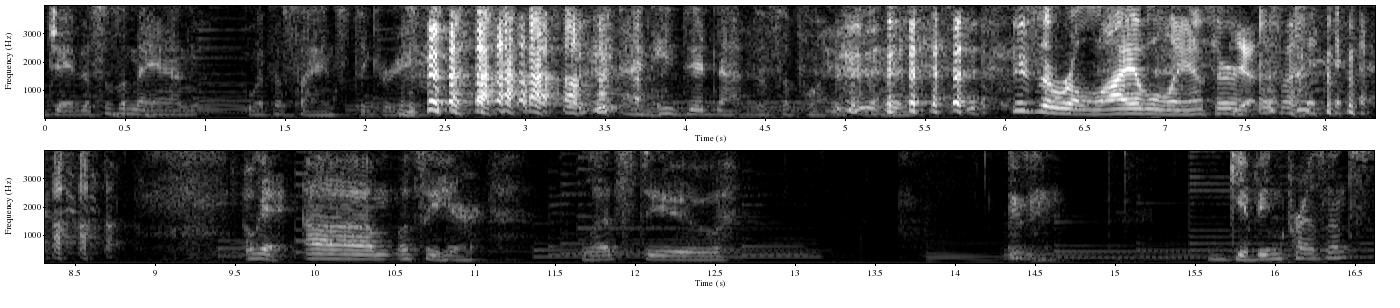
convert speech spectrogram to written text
Jay, this is a man with a science degree, and he did not disappoint. This is a reliable answer. Yes. Okay, um, let's see here. Let's do giving presents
